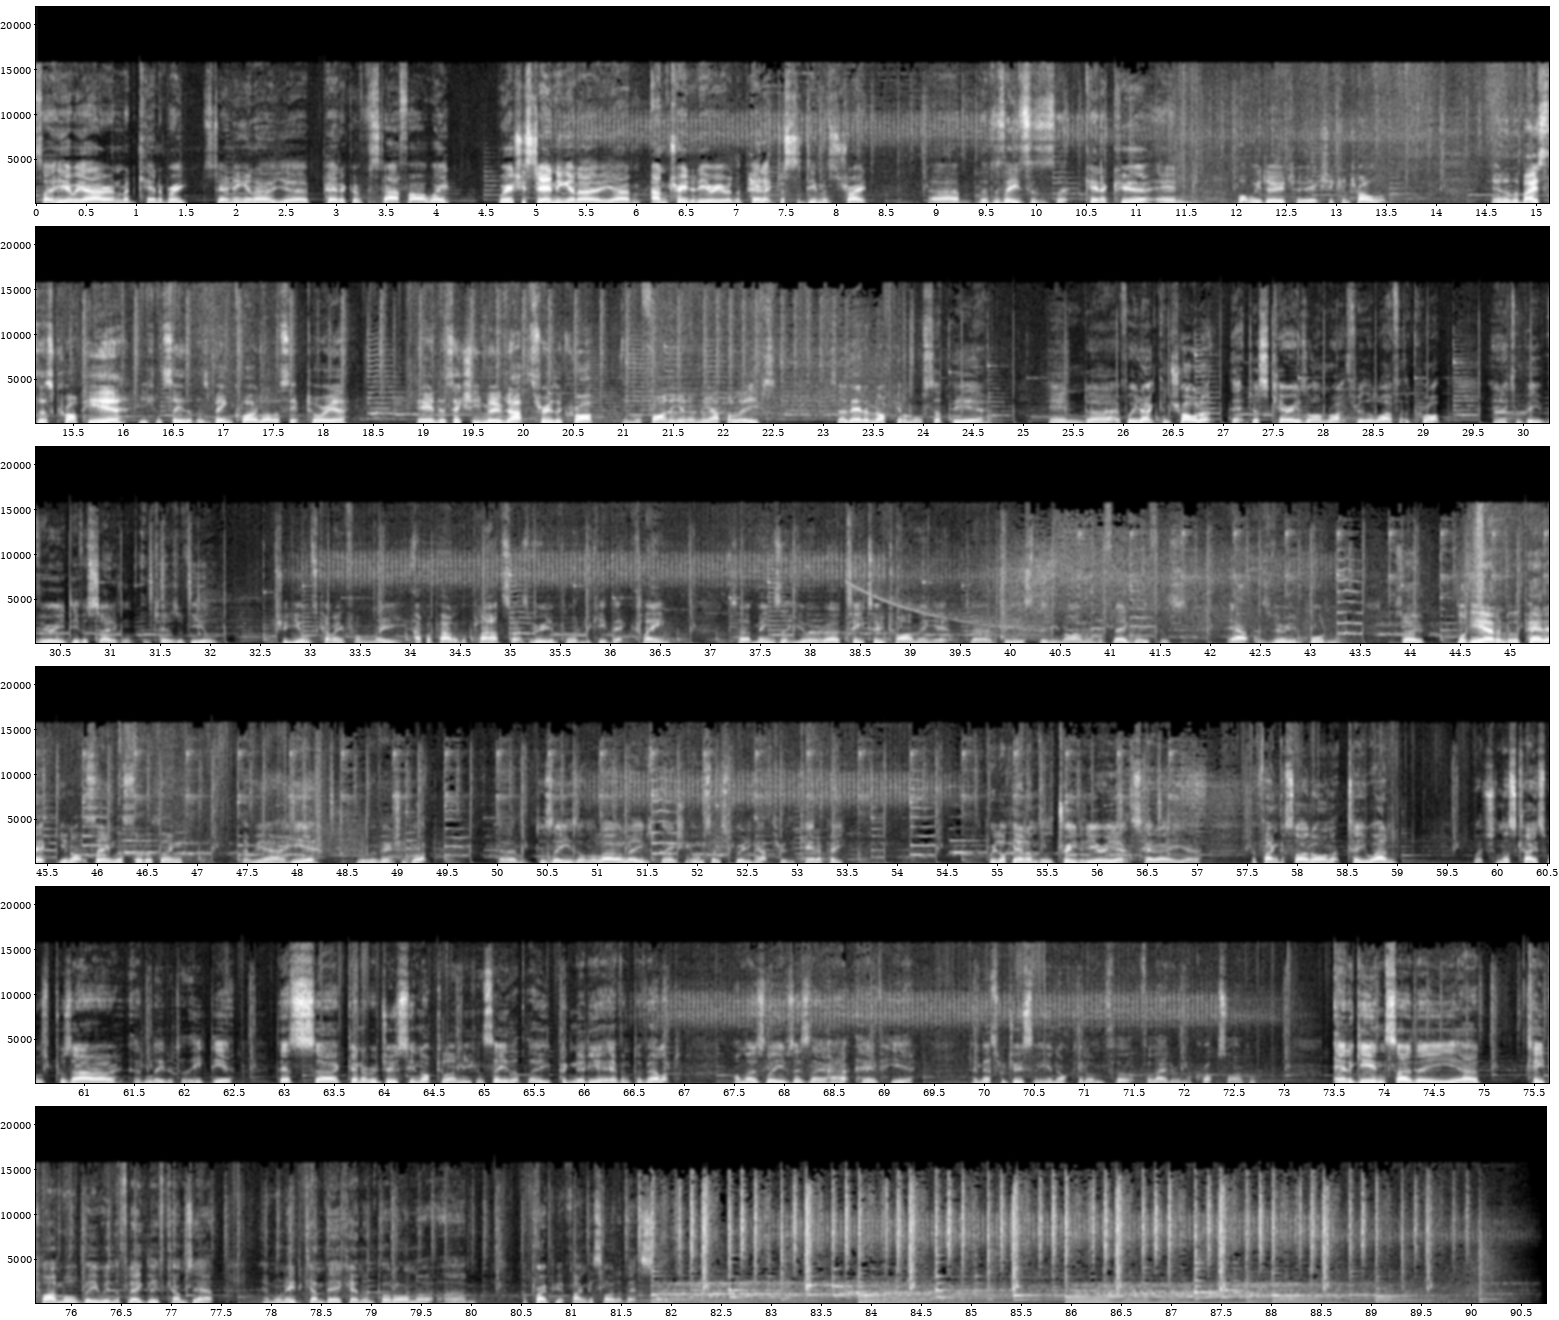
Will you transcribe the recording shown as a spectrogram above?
So here we are in mid Canterbury, standing in a uh, paddock of starfire wheat. We're actually standing in a um, untreated area in the paddock just to demonstrate uh, the diseases that can occur and what we do to actually control them. And in the base of this crop here, you can see that there's been quite a lot of septoria and it's actually moved up through the crop and we're finding it in the upper leaves. So that inoculum will sit there and uh, if we don't control it, that just carries on right through the life of the crop and it can be very devastating in terms of yield. Your yield's coming from the upper part of the plant, so it's very important to keep that clean. So it means that your uh, T2 timing at uh, GS39 when the flag leaf is out is very important. So looking out into the paddock, you're not seeing this sort of thing that we are here, where we've actually got um, disease on the lower leaves, but actually also spreading up through the canopy. If we look out into the treated area, it's had a, uh, a fungicide on at T1, which in this case was Prosaro at a litre to the hectare. That's uh, going to reduce the inoculum. You can see that the pycnidia haven't developed on those leaves as they ha have here and that's reducing the inoculum for, for later in the crop cycle. And again, so the uh, key time will be when the flag leaf comes out and we'll need to come back in and put on a, um, appropriate fungicide at that stage.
